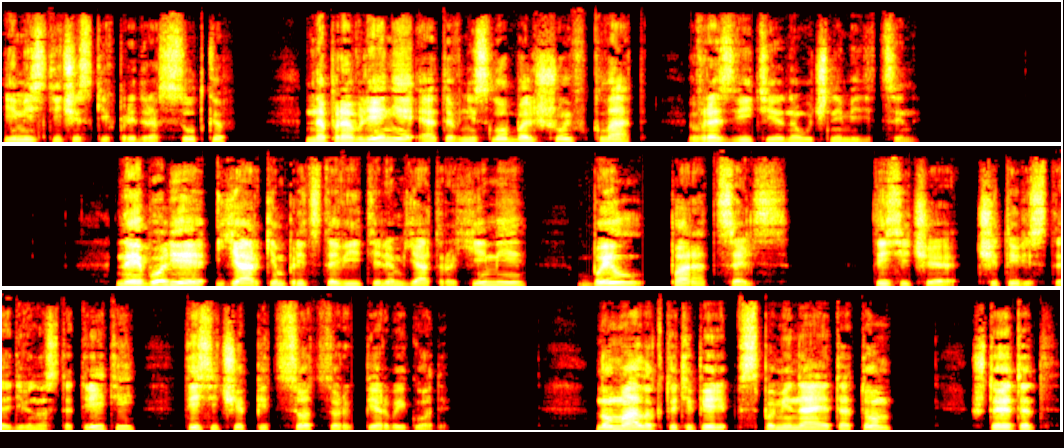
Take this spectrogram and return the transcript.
и мистических предрассудков, направление это внесло большой вклад в развитие научной медицины. Наиболее ярким представителем ятрохимии был Парацельс 1493-1541 годы. Но мало кто теперь вспоминает о том, что этот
